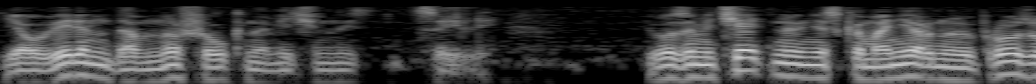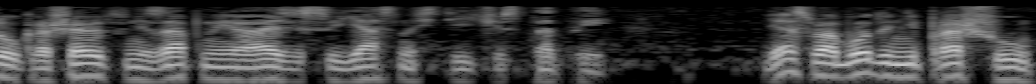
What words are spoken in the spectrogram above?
я уверен, давно шел к намеченной цели. Его замечательную низкоманерную прозу украшают внезапные оазисы ясности и чистоты. Я свободы не прошу.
